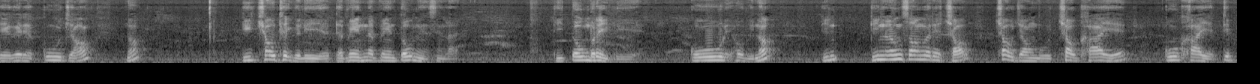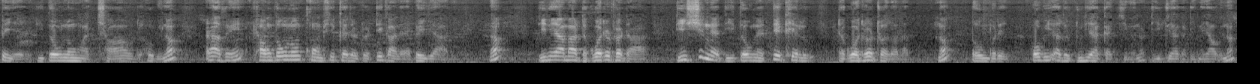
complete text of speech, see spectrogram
တဲခဲ့တဲ့ကိုကြောင်နော်ဒီ6ထိပ်ကလေးရဲ့တပင်နှစ်ပင်သုံးပင်ဆင်းလိုက် ဒီ3ပြိတ်လေးရဲ့9တဲ့ဟုတ်ပြီနော်ဒီဒီနှလုံးဆောင်းခဲ့တဲ့6 6ကြောင်ဘူး6ခါရဲ့9ခါရဲ့တစ်ပိတ်ရဲ့ဒီသုံးလုံးက6တဲ့ဟုတ်ပြီနော်အဲ့ဒါဆိုရင်ထောင်သုံးလုံးခွန်ဖြစ်ခဲ့တဲ့အတွက်တစ်ကလည်းအပိတ်ရပြီနော်ဒီနေရာမှာတကွက်ထွက်တာဒီ8နဲ့ဒီ3နဲ့တစ်ခဲ့လို့တကွက်ထွက်ထွက်သွားတာနော်3ပိတ်ဟုတ်ပြီအဲ့ဒါဒုတိယကကြည့်မယ်နော်ဒီဒုတိယကဒီမရောက်ဘူးနော်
